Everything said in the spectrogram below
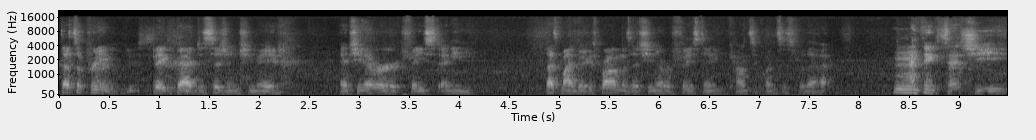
that's a pretty big bad decision she made. And she never faced any that's my biggest problem is that she never faced any consequences for that. Hmm. I think it's that she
